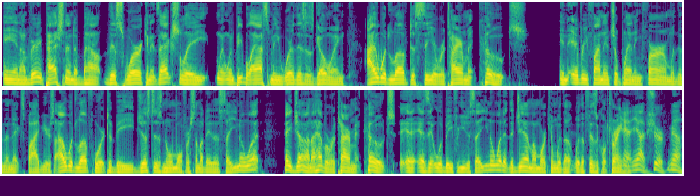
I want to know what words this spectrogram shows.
and I'm very passionate about this work. And it's actually when, when people ask me where this is going, I would love to see a retirement coach in every financial planning firm within the next five years. I would love for it to be just as normal for somebody to say, you know what, hey John, I have a retirement coach, as it would be for you to say, you know what, at the gym I'm working with a with a physical trainer. Yeah, yeah, sure, yeah.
